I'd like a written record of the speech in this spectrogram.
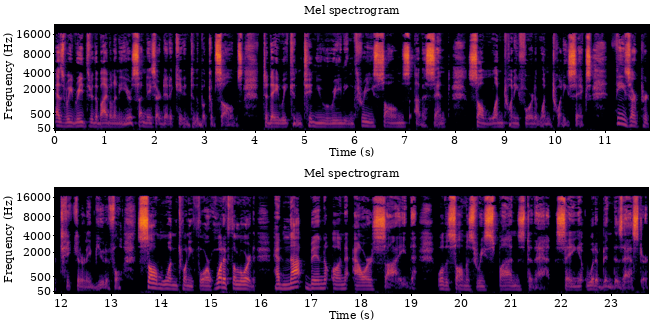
As we read through the Bible in a year, Sundays are dedicated to the book of Psalms. Today we continue reading three Psalms of Ascent, Psalm 124 to 126. These are particularly beautiful. Psalm 124, what if the Lord had not been on our side? Well, the psalmist responds to that, saying it would have been disaster.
